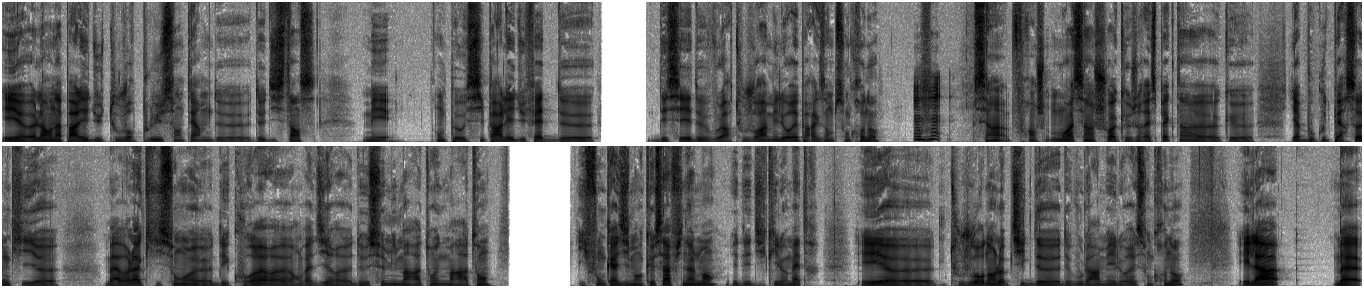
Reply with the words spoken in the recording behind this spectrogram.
Et là, on a parlé du toujours plus en termes de, de, distance, mais on peut aussi parler du fait d'essayer de vouloir toujours améliorer, par exemple, son chrono. Mhm. C'est franchement, moi, c'est un choix que je respecte. Hein, il y a beaucoup de personnes qui, bah voilà, qui sont des coureurs, on va dire, de semi-marathon et de marathon, ils font quasiment que ça finalement, et des 10 km, et euh, toujours dans l'optique de, vouloir améliorer son chrono. Et là, bah,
